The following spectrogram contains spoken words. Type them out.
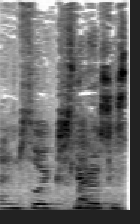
I'm so excited.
